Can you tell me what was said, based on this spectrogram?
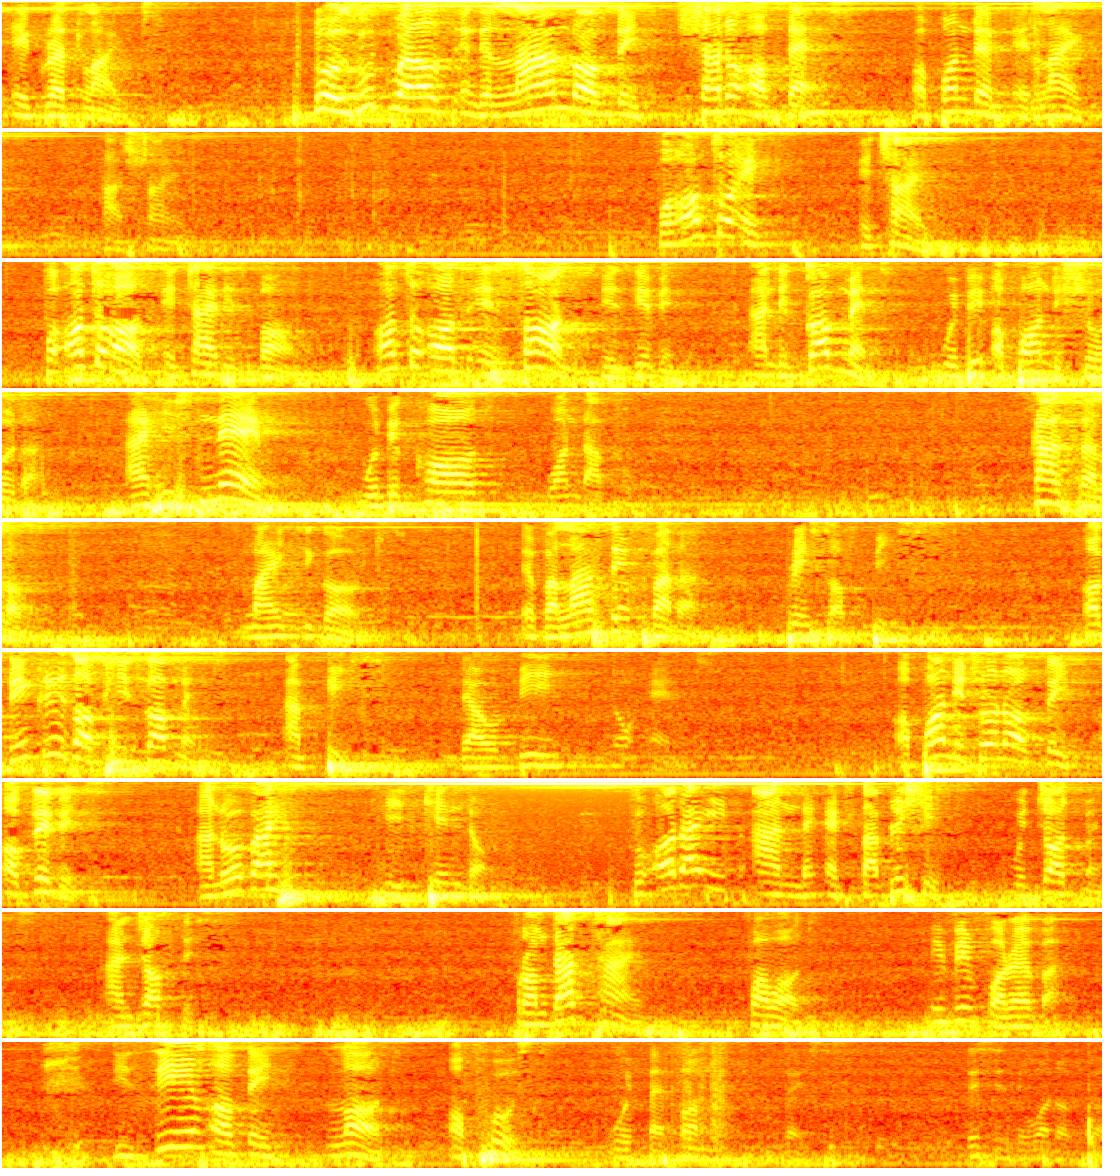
a great light. Those who dwelt in the land of the shadow of death, upon them a light has shined. For unto a, a child, for unto us a child is born, unto us a son is given, and the government will be upon the shoulder, and his name will be called Wonderful. Counselor Mighty God, Everlasting Father, Prince of Peace. Of the increase of his government and peace, there will be no end. Upon the throne of, the, of David and over his kingdom, to order it and establish it with judgment and justice. From that time forward, even forever, the zeal of the Lord of hosts will perform this. This is the word of God.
